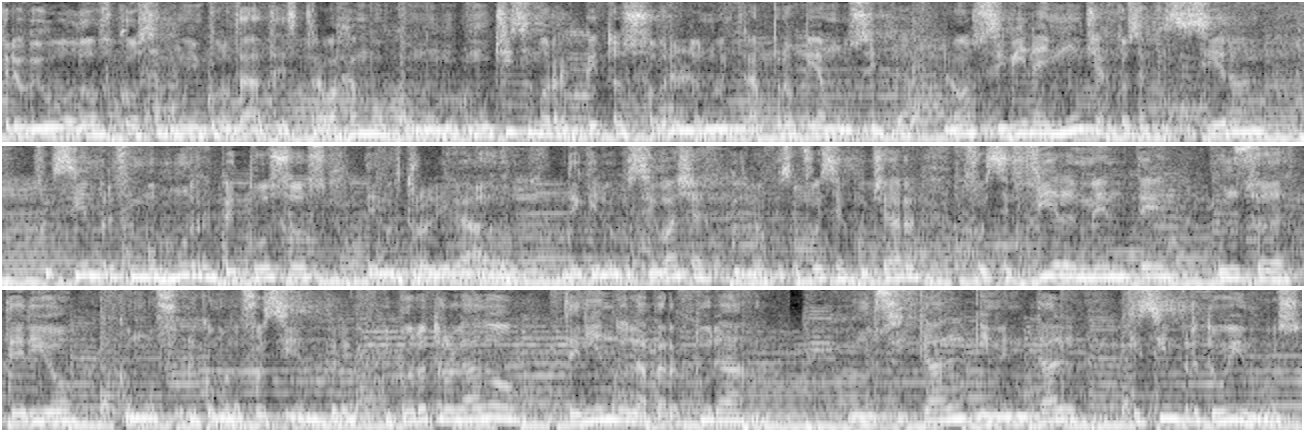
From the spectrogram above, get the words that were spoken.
creo que hubo dos cosas muy importantes. Trabajamos con mu- muchísimo respeto sobre nuestra propia música, ¿no? Si bien hay muchas cosas que se hicieron, fu- siempre fuimos muy respetuosos de nuestro legado, de que lo que se vaya, lo que se fuese a escuchar fuese fielmente un soda stereo como, como lo fue siempre. Y por otro lado, teniendo la apertura musical y mental que siempre tuvimos,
